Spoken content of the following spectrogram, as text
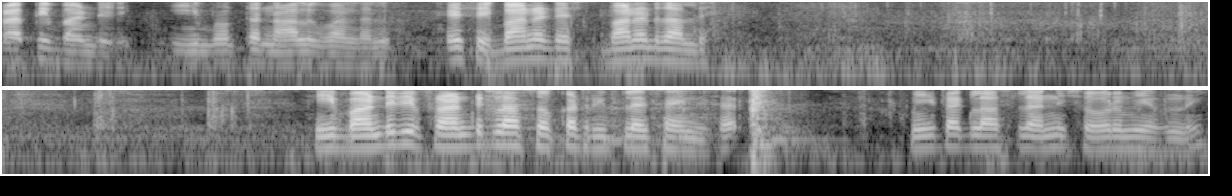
ప్రతి బండిది. ఈ మొత్తం నాలుగు బండ్లలో వేసి బానట్ వేసి బానట్ దాల్ది. ఈ బండిది ఫ్రంట్ గ్లాస్ ఒక్కటి రీప్లేస్ అయింది సార్. మిగతా గ్లాసులు అన్నీ షోరూమ్ ఉన్నాయి.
